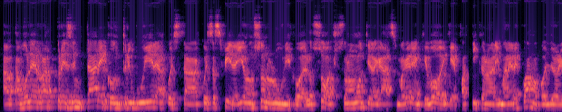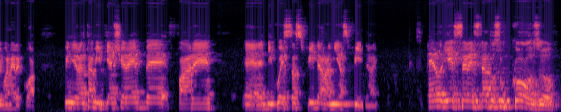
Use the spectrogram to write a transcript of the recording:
a, voler rappresentare e contribuire a questa, a questa sfida. Io non sono l'unico eh, lo so, ci sono molti ragazzi, magari anche voi, che faticano a rimanere qua, ma vogliono rimanere qua. Quindi in realtà mi piacerebbe fare eh, di questa sfida la mia sfida. Ecco. Spero di essere stato succoso.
